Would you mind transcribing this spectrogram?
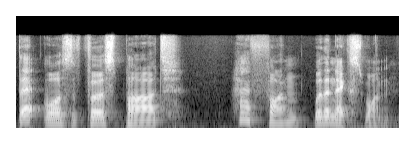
That was the first part. Have fun with the next one.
